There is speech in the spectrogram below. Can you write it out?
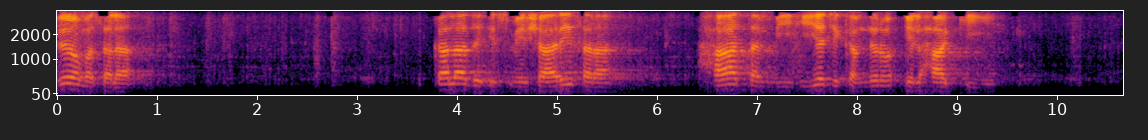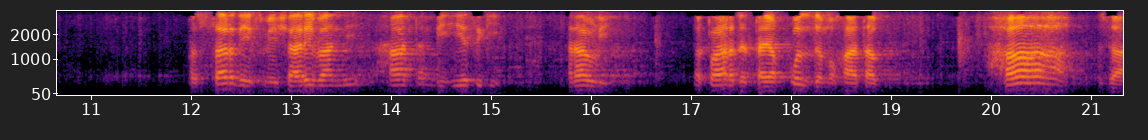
دیو مسله کله د اسم اشاره سره ها تنبیهیه چې کمندرو الحاق کیږي په سر د اسم اشاره باندې ها تنبیهیه سکی راوړي د پار د تيقظ د مخاطب ها ذا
